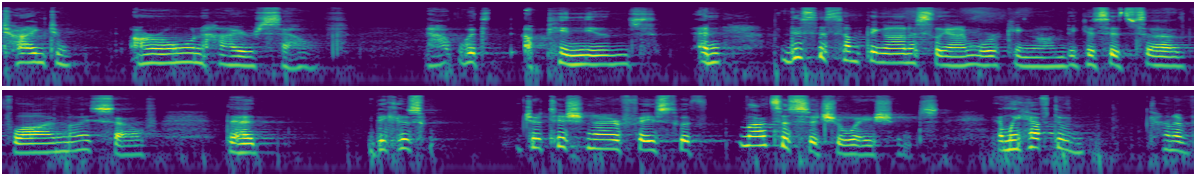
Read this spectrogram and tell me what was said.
trying to our own higher self, not with opinions. And this is something, honestly, I'm working on because it's a flaw in myself that because Jyotish and I are faced with lots of situations, and we have to kind of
